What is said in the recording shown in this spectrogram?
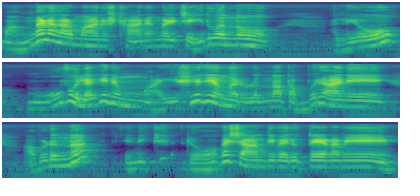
മംഗളകർമാനുഷ്ഠാനങ്ങൾ ചെയ്തുവെന്നോ? അല്ലയോ മൂവുലകിനും ഐശ്വര്യമരുളുന്ന തമ്പുരാനെ അവിടുന്ന് എനിക്ക് രോഗശാന്തി വരുത്തേണമേ.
